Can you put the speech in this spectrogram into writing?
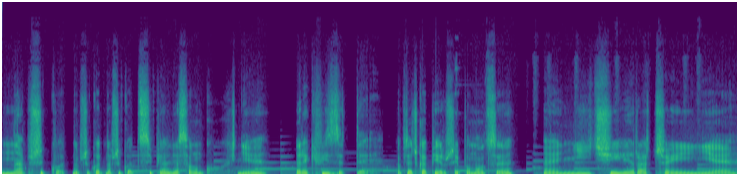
Na przykład, na przykład, na przykład sypialnia, salon, kuchnię, rekwizyty, apteczka pierwszej pomocy, e, nici raczej nie.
